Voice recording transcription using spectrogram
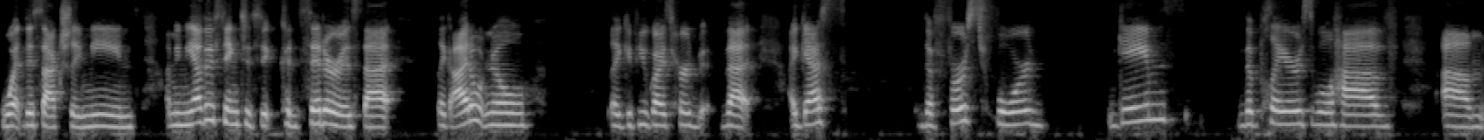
what this actually means. I mean, the other thing to th- consider is that, like, I don't know, like, if you guys heard that, I guess the first four games, the players will have um,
